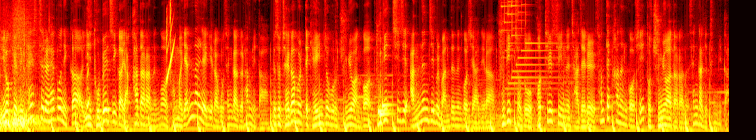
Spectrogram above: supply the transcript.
이렇게 지금 테스트를 해보니까 이 도배지가 약하다라는 건 정말 옛날 얘기라고 생각을 합니다. 그래서 제가 볼 때 개인적으로 중요한 건 부딪히지 않는 집을 만드는 것이 아니라 부딪혀도 버틸 수 있는 자재를 선택하는 것이 더 중요하다라는 생각이 듭니다.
